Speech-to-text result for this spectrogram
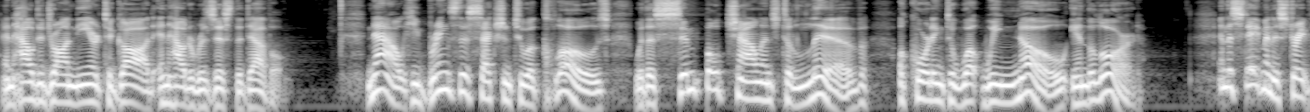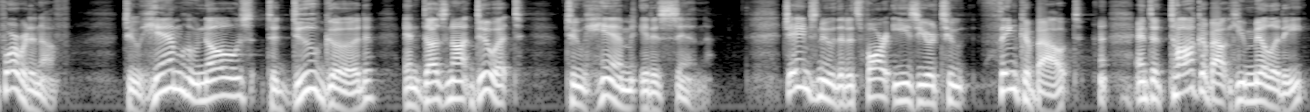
and how to draw near to God and how to resist the devil. Now, he brings this section to a close with a simple challenge to live according to what we know in the Lord. And the statement is straightforward enough. To him who knows to do good and does not do it, to him it is sin. James knew that it's far easier to think about and to talk about humility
